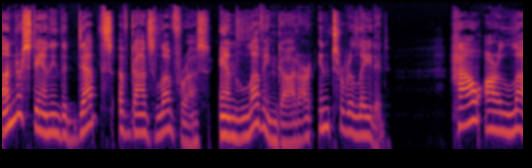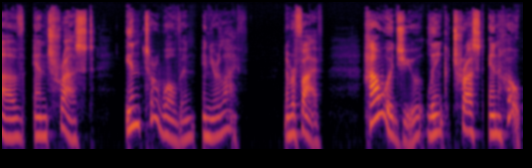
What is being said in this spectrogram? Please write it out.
understanding the depths of God's love for us and loving God are interrelated. How are love and trust interwoven in your life? Number five, how would you link trust and hope?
